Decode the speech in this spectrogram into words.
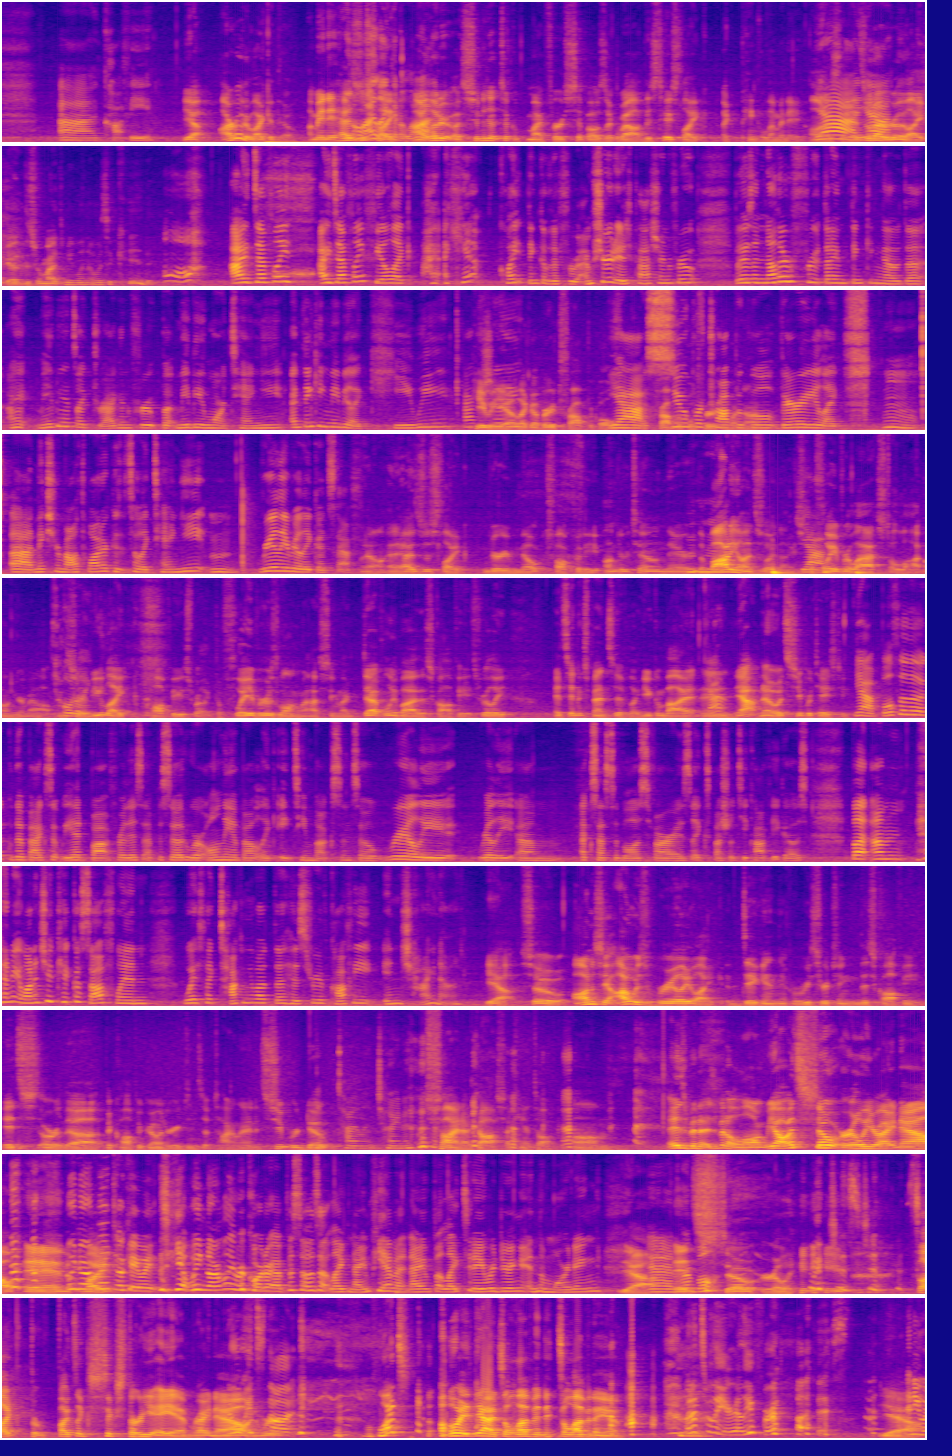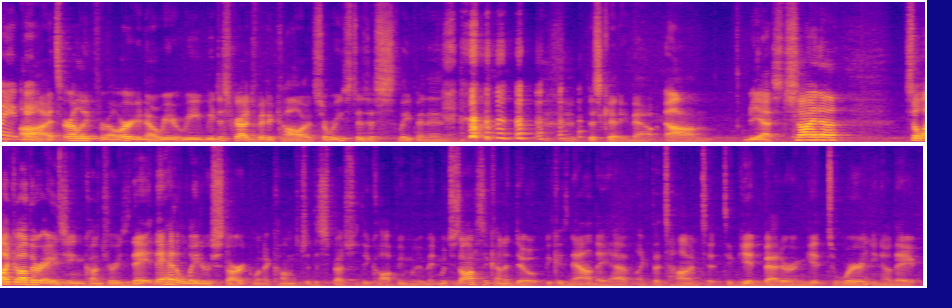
uh, Coffee. Yeah, I really like it though. I mean, it has Oh, this I like like it a I lot. literally as soon as I took my first sip, I was like, wow, this tastes like like pink lemonade. Honestly, Yeah, that's what I really like. Uh, this reminds me when I was a kid. Oh, I definitely, I definitely feel like I, I can't quite think of the fruit. I'm sure it is passion fruit, but there's another fruit that I'm thinking of that I maybe it's like dragon fruit, but maybe more tangy. I'm thinking maybe like kiwi. Actually. Kiwi, yeah, like a very tropical. Yeah, tropical super tropical, very like, mm, uh, makes your mouth water because it's so like tangy. Mm, really, really good stuff. Yeah, and it has just like very milk chocolatey undertone there. The body on it's really nice. Mm-hmm. Yeah. The flavor lasts a lot on your mouth. And so if you like coffees where like the flavor is long lasting, like definitely buy this coffee. It's really, it's inexpensive. Like you can buy it, and yeah, no, it's super tasty. Yeah, both of the, the bags that we had bought for this episode were only about like 18 bucks. And so really, really um, accessible as far as like specialty coffee goes. But um, Henry, why don't you kick us off when with like talking about the history of coffee in China? Yeah. So honestly, I was really like digging, researching this coffee. It's or the the coffee growing regions of Thailand. It's super dope. Thailand, China. China, gosh, I can't talk. Um, it's been it's been a long. Yeah, it's so early right now, and we normally like, okay wait yeah we normally record our episodes at like 9 p.m. at night but like today we're doing it in the morning yeah, and it's we're both so early. Which is just it's like th- it's like six thirty a.m. right now. no it's not What? Oh wait, yeah, it's eleven. It's eleven a.m. but it's really early for us Yeah. Anyway, okay. uh, it's early for or you know we, we we just graduated college, so we're used to just sleeping in. just kidding. No. Um. Yes, China. So like other Asian countries, they, they had a later start when it comes to the specialty coffee movement, which is honestly kind of dope because now they have like the time to, to get better and get to where you know they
